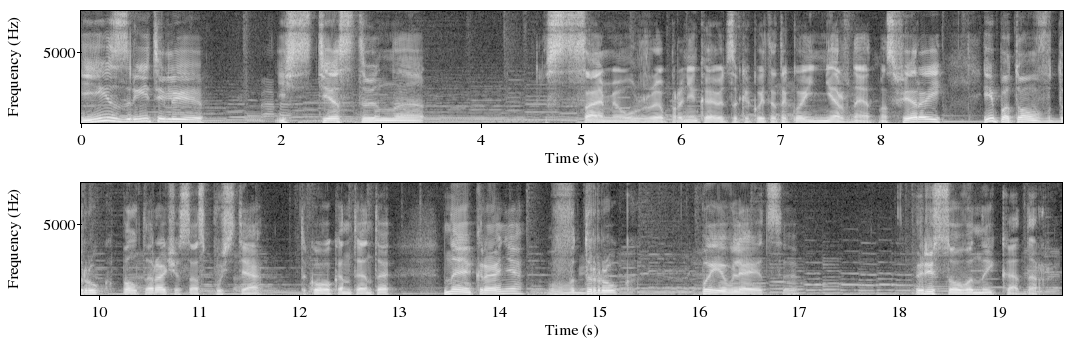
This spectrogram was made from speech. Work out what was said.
И зрители, естественно, сами уже проникаются какой-то такой нервной атмосферой, и потом вдруг полтора часа спустя такого контента на экране вдруг появляется рисованный кадр.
